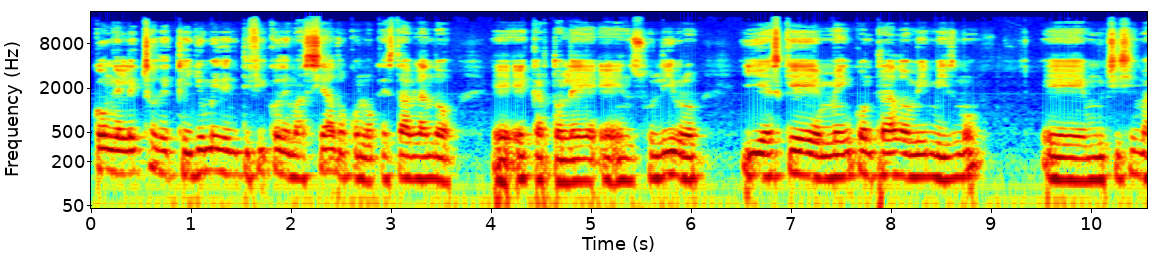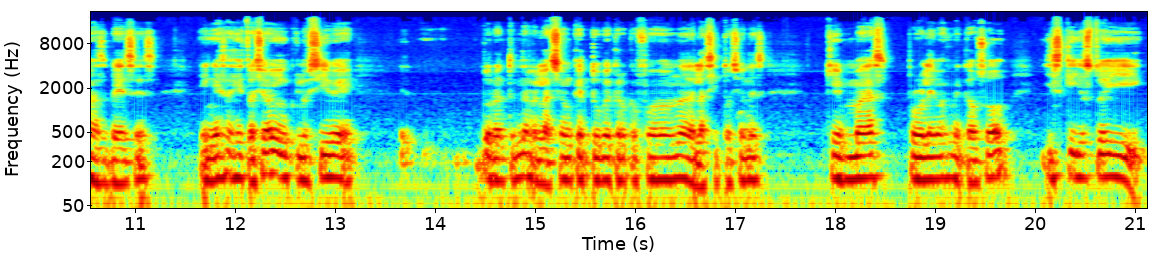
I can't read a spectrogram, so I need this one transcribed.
con el hecho de que yo me identifico demasiado con lo que está hablando eh, Eckhart Tolle en su libro. Y es que me he encontrado a mí mismo eh, muchísimas veces en esa situación inclusive eh, durante una relación que tuve creo que fue una de las situaciones que más problemas me causó y es que yo estoy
